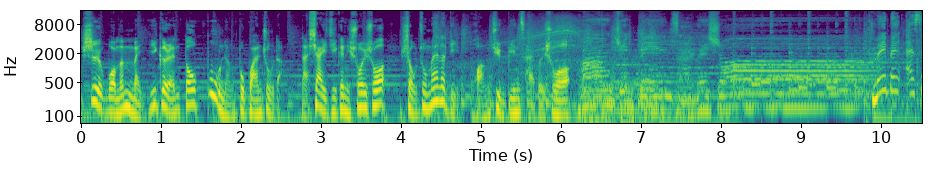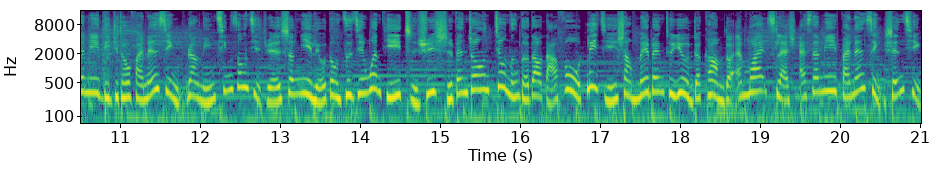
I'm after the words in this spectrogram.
是我们每一个人都不能不关注的。那下一集跟你说一说，守住 Melody，黄俊斌才会说。黄俊斌才会说。Maybank SME Digital Financing 让您轻松解决生意流动资金问题，只需十分钟就能得到答复。立即上 maybanktoyou.com.my/sme financing 申请。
